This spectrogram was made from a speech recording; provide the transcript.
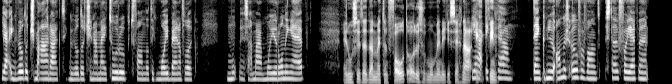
Ja, ik wil dat je me aanraakt. Ik wil dat je naar mij toe roept van dat ik mooi ben of dat ik mo- zeg maar, mooie rondingen heb. En hoe zit het dan met een foto? Dus op het moment dat je zegt, nou, Ja, ik ik, vind... eh, denk er nu anders over. Want stel je voor, je hebt een,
